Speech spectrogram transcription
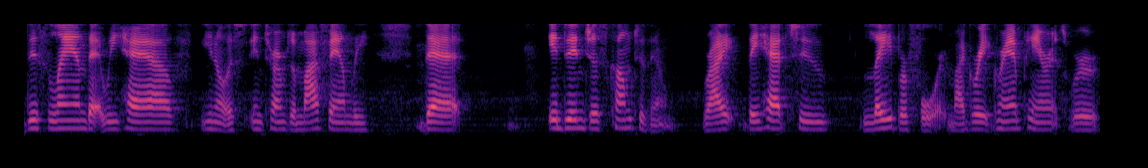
this land that we have, you know, in terms of my family, that it didn't just come to them, right? They had to labor for it. My great grandparents were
